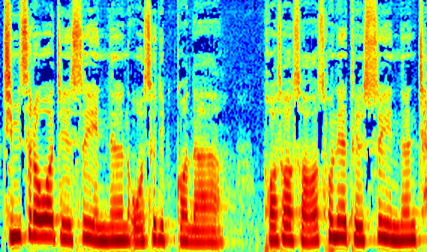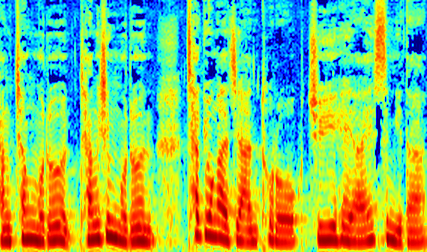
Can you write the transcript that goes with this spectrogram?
짐스러워질 수 있는 옷을 입거나 벗어서 손에 들 수 있는 장착물은, 장식물은 착용하지 않도록 주의해야 했습니다.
